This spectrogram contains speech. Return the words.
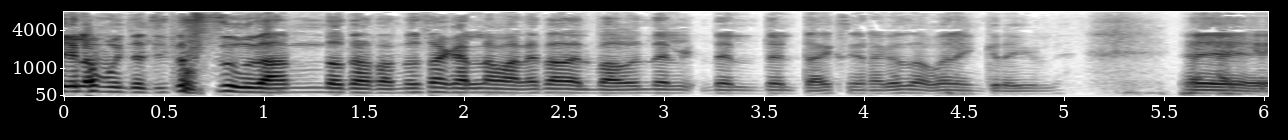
y los muchachitos sudando, tratando de sacar la maleta del baúl del, del, del taxi. Una cosa buena, increíble. Aquí Eh,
